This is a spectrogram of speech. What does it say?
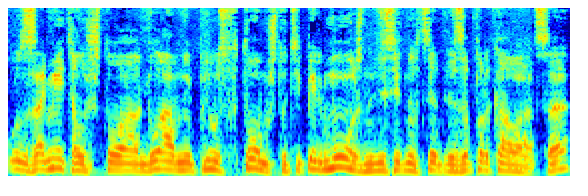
заметил, что главный плюс в том, что теперь можно действительно в центре запарковаться.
